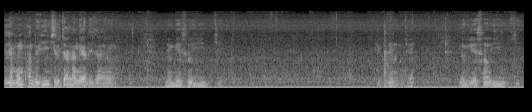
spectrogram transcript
이제 몸판도 2인치로 잘라내야 되잖아요. 여기에서 2인치. 이렇게 되는 거죠. 여기에서 2인치.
